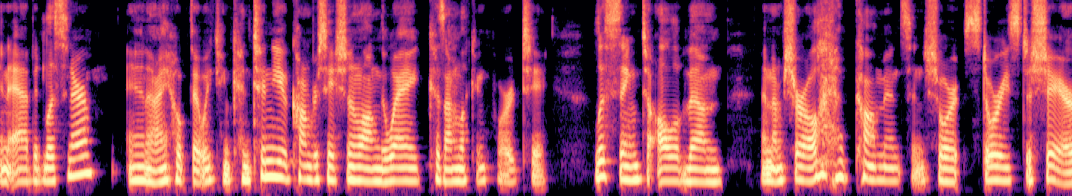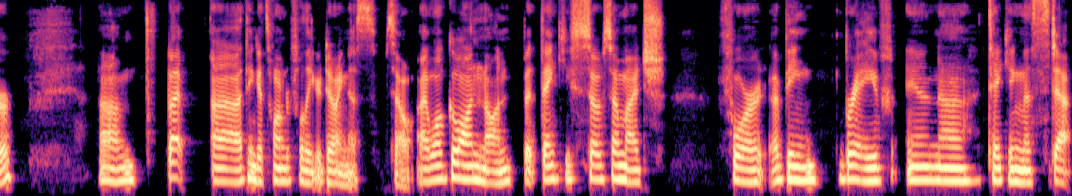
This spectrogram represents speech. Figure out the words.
an avid listener, and I hope that we can continue conversation along the way because I'm looking forward to listening to all of them. And I'm sure I'll have comments and short stories to share. Um, but uh, I think it's wonderful that you're doing this. So I won't go on and on, but thank you so, so much for uh, being brave and uh, taking this step.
